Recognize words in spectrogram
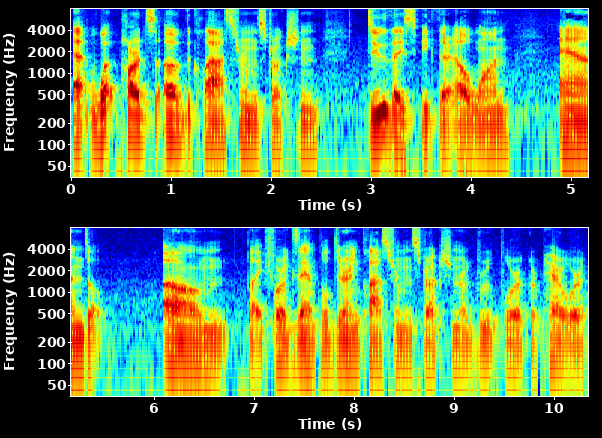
at what parts of the classroom instruction do they speak their L1 and um, like for example during classroom instruction or group work or pair work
